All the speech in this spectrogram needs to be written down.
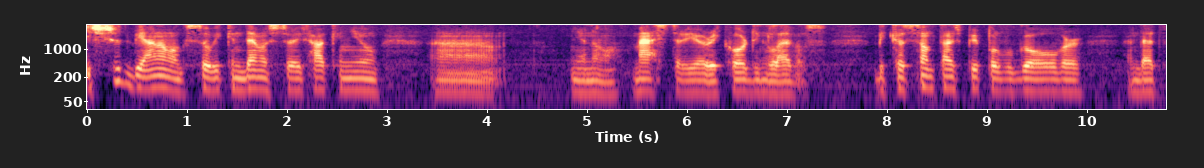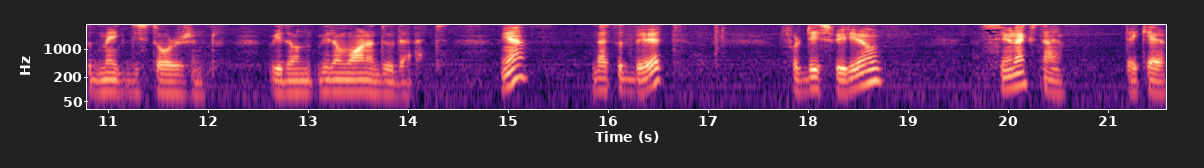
it should be analog so we can demonstrate how can you uh, you know master your recording levels because sometimes people will go over and that would make distortion. We don't we don't want to do that. Yeah? That would be it for this video. See you next time. Take care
